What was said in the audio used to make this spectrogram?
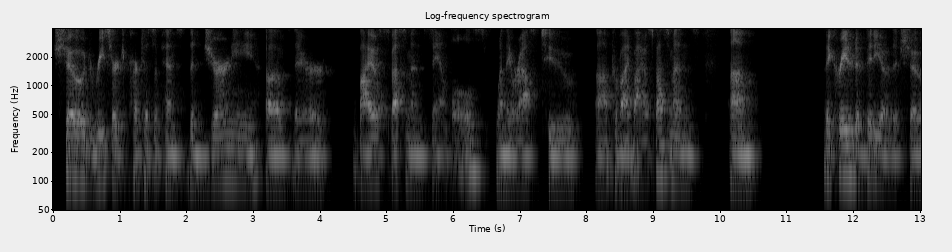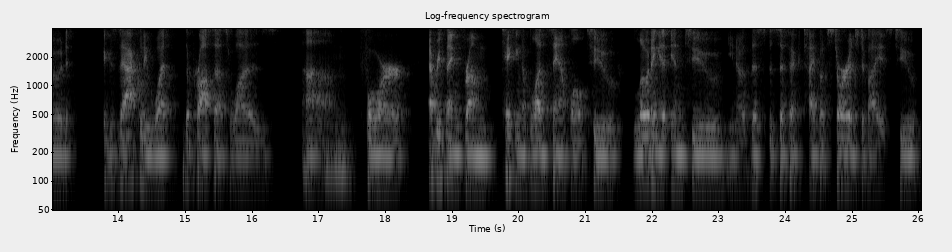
showed research participants the journey of their biospecimen samples when they were asked to uh, provide biospecimens. Um, they created a video that showed exactly what the process was um, for everything from taking a blood sample to loading it into you know this specific type of storage device to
